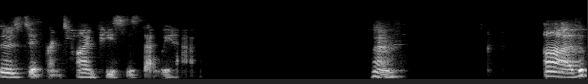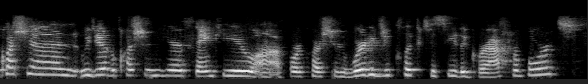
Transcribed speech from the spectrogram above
those different time pieces that we have. Okay. Uh, the question, we do have a question here. Thank you uh, for a question. Where did you click to see the graph reports?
